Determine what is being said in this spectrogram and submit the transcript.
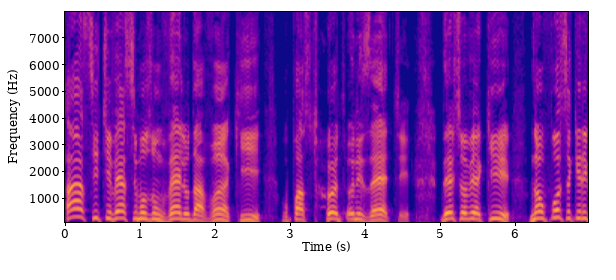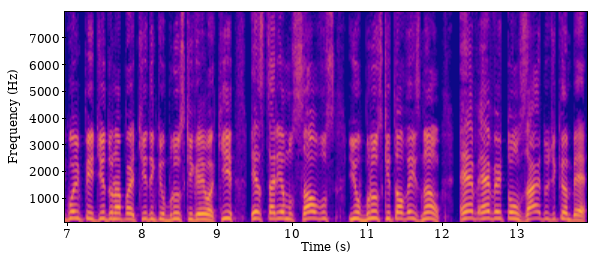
Ah, se tivéssemos um velho da van aqui. O pastor Donizete. Deixa eu ver aqui. Não fosse aquele gol impedido na partida em que o Brusque ganhou aqui, estaríamos salvos e o Brusque talvez não. Everton Zardo de Cambé.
